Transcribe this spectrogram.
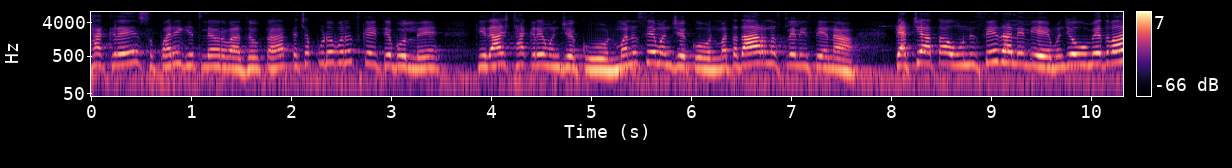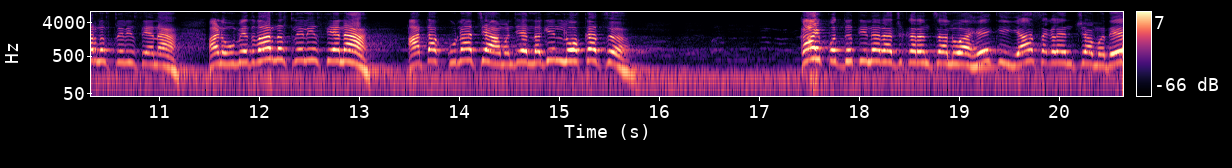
ठाकरे सुपारी घेतल्यावर वाजवतात. त्याच्या पुढं बरंच काही ते बोलले की राज ठाकरे म्हणजे कोण मनसे म्हणजे कोण मतदार नसलेली सेना. त्याची आता उनसे झालेली आहे. म्हणजे उमेदवार नसलेली सेना. आणि उमेदवार नसलेली सेना आता कुणाच्या? म्हणजे लगीन लोकाचं. काय पद्धतीनं राजकारण चालू आहे की या सगळ्यांच्या मध्ये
